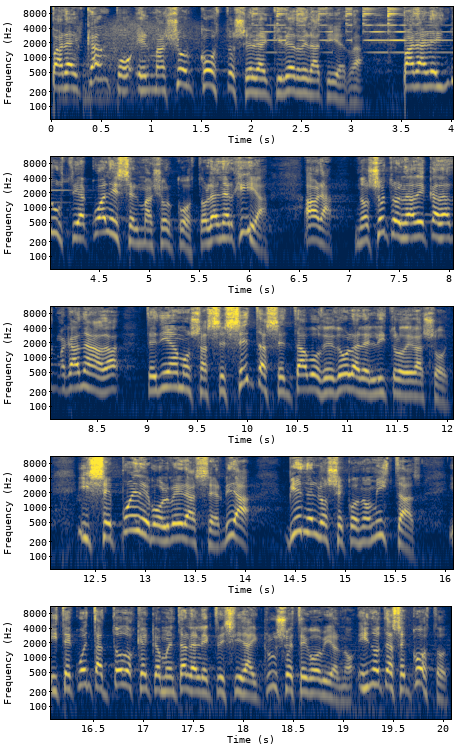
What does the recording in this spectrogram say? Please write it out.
Para el campo, el mayor costo es el alquiler de la tierra. Para la industria, ¿cuál es el mayor costo? La energía. Ahora, nosotros en la década ganada teníamos a 60 centavos de dólar el litro de gasoil. Y se puede volver a hacer. Mirá, vienen los economistas y te cuentan todos que hay que aumentar la electricidad, incluso este gobierno, y no te hacen costos.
